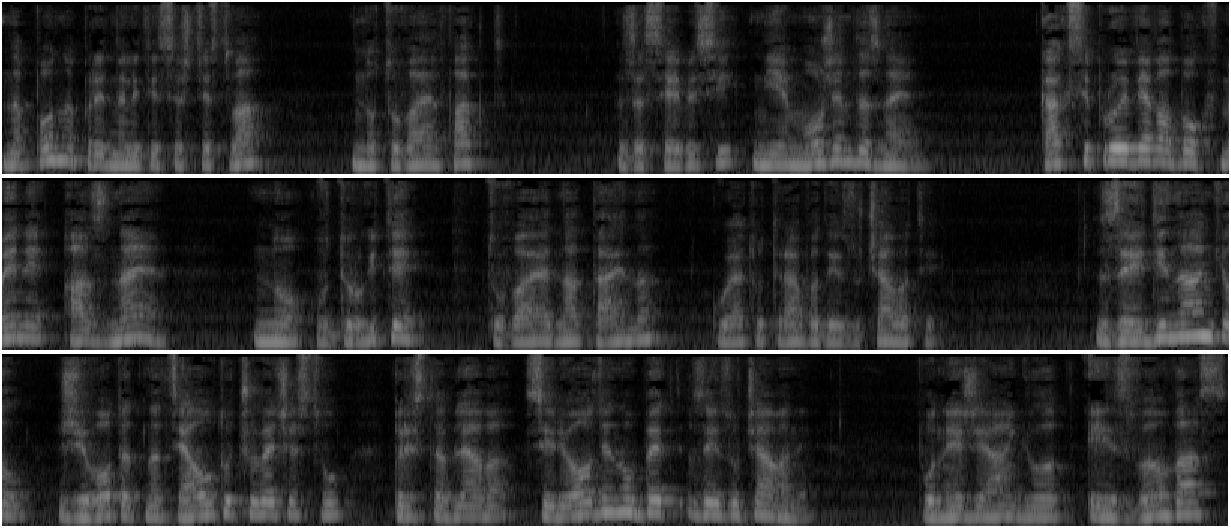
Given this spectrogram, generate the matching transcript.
на по-напредналите същества, но това е факт. За себе си ние можем да знаем. Как се проявява Бог в мене, аз зная, но в другите това е една тайна, която трябва да изучавате. За един ангел животът на цялото човечество представлява сериозен обект за изучаване. Понеже ангелът е извън вас,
